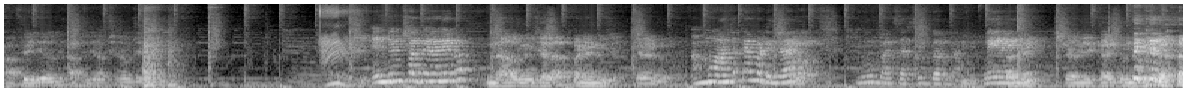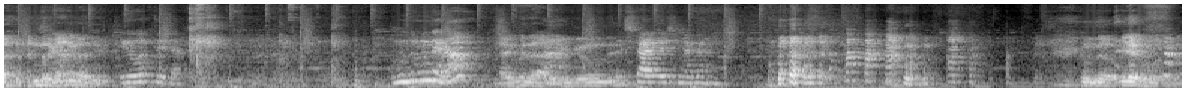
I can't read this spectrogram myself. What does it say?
half KG half half KG ఎన్ని నిమిషాలు తినా నేను? నాలుగు నిమిషాల? పన్నెండు నిమిషాలు? అమ్మ అంత టైం పట్టిందా. నువ్వు మరి సార్ చూద్దాం నా. నేనైతే స్టడీ కలిసి ఉంది అందరు కానీ మరి ఇది ఓద్దా ముందు ముందేనా? అయిపోయింది? ఇంకేముంది? స్టార్ట్ చేసినా కానీ. అయిపోతున్నాను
